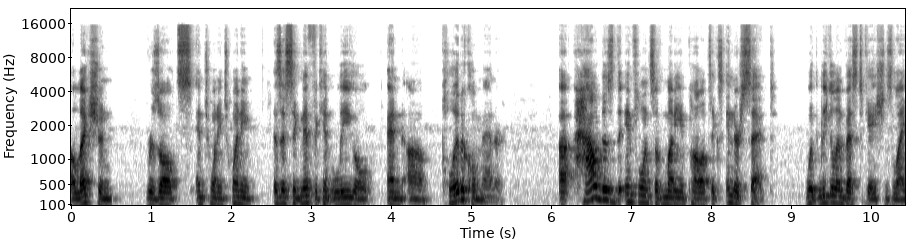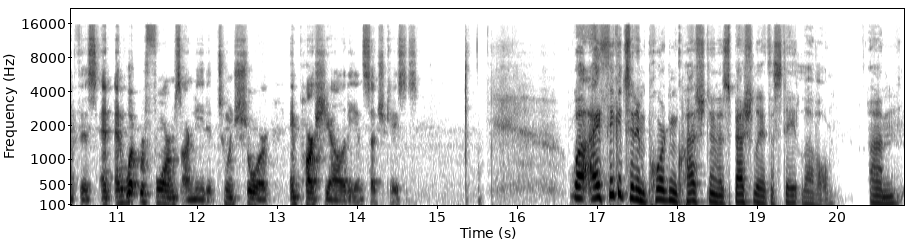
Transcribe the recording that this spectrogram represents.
election results in 2020 is a significant legal and um, political matter. Uh, how does the influence of money in politics intersect with legal investigations like this, and, and what reforms are needed to ensure impartiality in such cases? Well, I think it's an important question, especially at the state level, um,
